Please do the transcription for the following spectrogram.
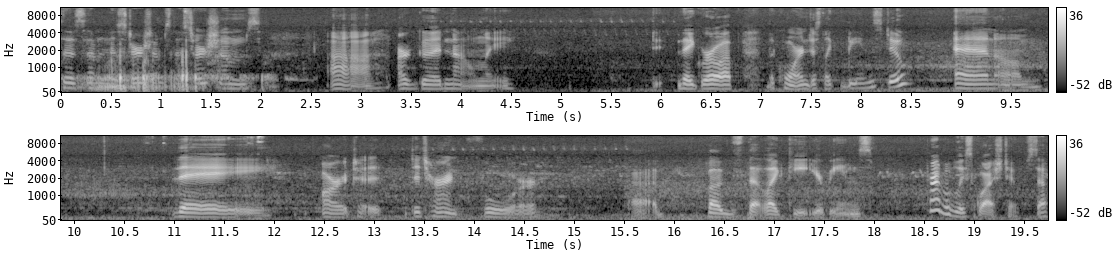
so some nasturtiums. Nasturtiums uh, are good not only they grow up the corn just like the beans do and um, they are a deterrent for uh, bugs that like to eat your beans. Probably squash too so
